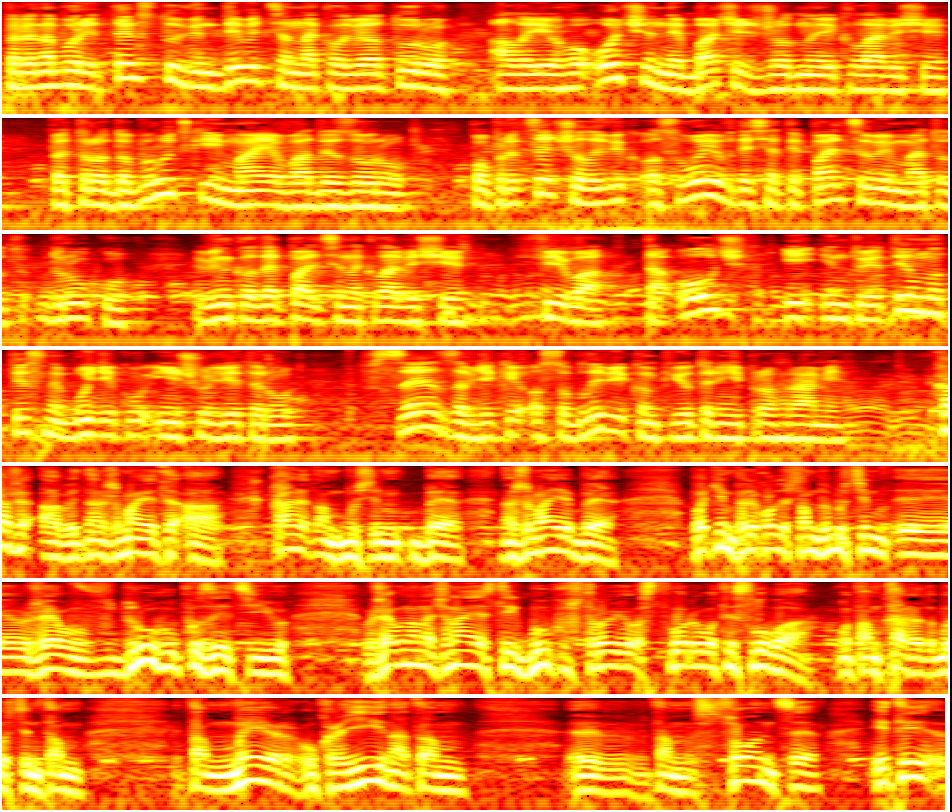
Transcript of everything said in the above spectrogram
При наборі тексту він дивиться на клавіатуру, але його очі не бачать жодної клавіші. Петро Добруцький має вади зору. Попри це, чоловік освоїв десятипальцевий метод друку. Він кладе пальці на клавіші Фіва та Олч і інтуїтивно тисне будь-яку іншу літеру. Все завдяки особливій комп'ютерній програмі. Каже А, ви нажимаєте А, каже там, допустим, Б, нажимає Б. Потім переходиш там, допустим, е, вже в другу позицію, вже вона починає з тих букв створювати слова. От там каже, допустим, там, там мир, Україна, там, е, там сонце. І ти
